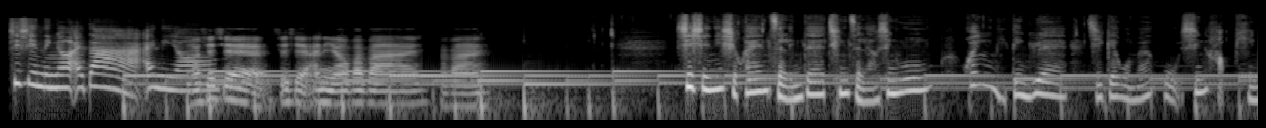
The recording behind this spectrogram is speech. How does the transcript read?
谢谢您哦，艾大，爱你哦。好，谢谢，谢谢，爱你哦，拜拜，拜拜。谢谢你喜欢子玲的亲子聊心屋，欢迎你订阅及给我们五星好评。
